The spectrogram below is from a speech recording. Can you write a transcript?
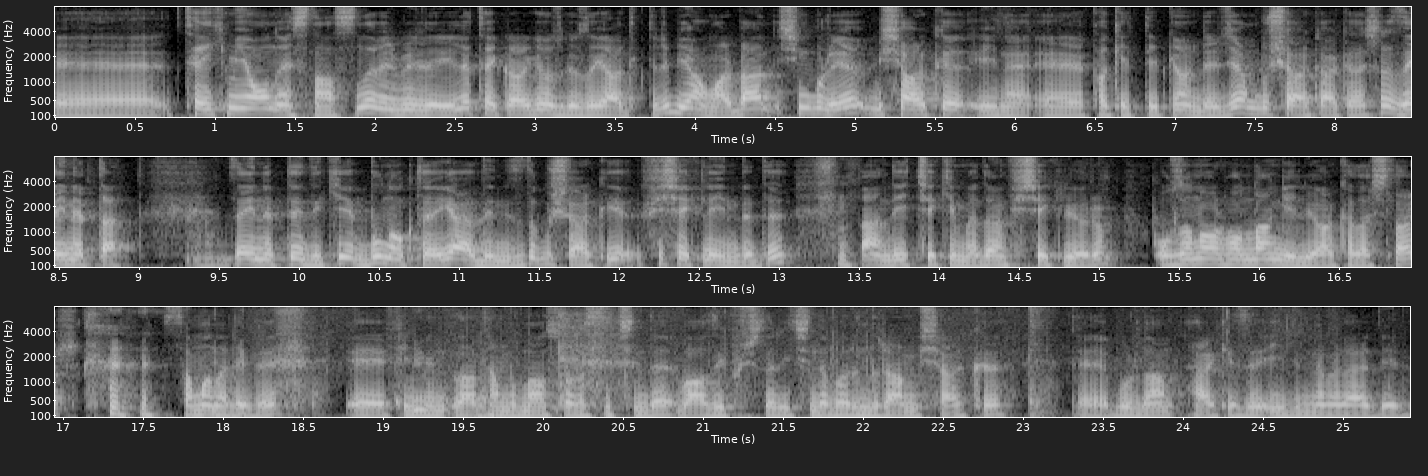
E, Take Me On esnasında birbirleriyle tekrar göz göze geldikleri bir an var. Ben şimdi buraya bir şarkı yine e, paketleyip göndereceğim. Bu şarkı arkadaşlar Zeynep'ten. Zeynep dedi ki bu noktaya geldiğinizde bu şarkıyı fişekleyin dedi. Ben de hiç çekinmeden fişekliyorum. Ozan Orhon'dan geliyor arkadaşlar. Saman Alevi. Ee, filmin zaten bundan sonrası içinde bazı ipuçları içinde barındıran bir şarkı. Ee, buradan herkese iyi dinlemeler diyelim.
